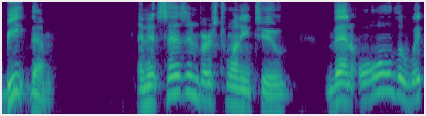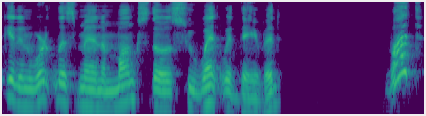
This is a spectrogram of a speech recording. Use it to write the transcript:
beat them. And it says in verse 22 Then all the wicked and worthless men amongst those who went with David, what?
